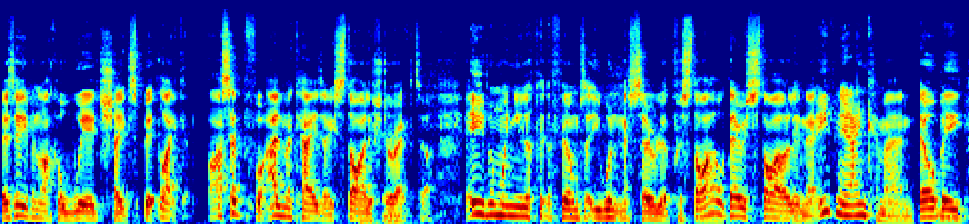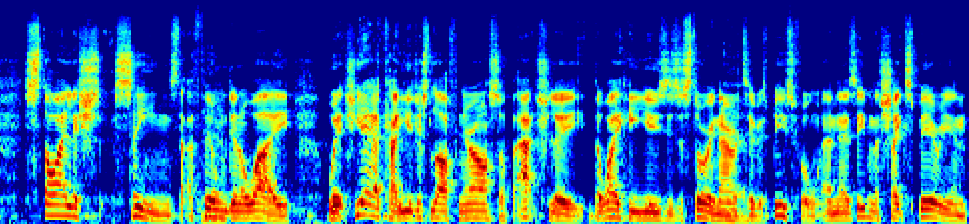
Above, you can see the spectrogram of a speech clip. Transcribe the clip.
There's even like a weird Shakespeare, like I said before, Adam McKay is a stylish director. Even when you look at the films that you wouldn't necessarily look for style, there is style in there. Even in Anchorman, there'll be stylish scenes that are filmed in a way which, yeah, okay, you're just laughing your ass off, but actually, the way he uses a story narrative, it's beautiful. And there's even a Shakespearean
